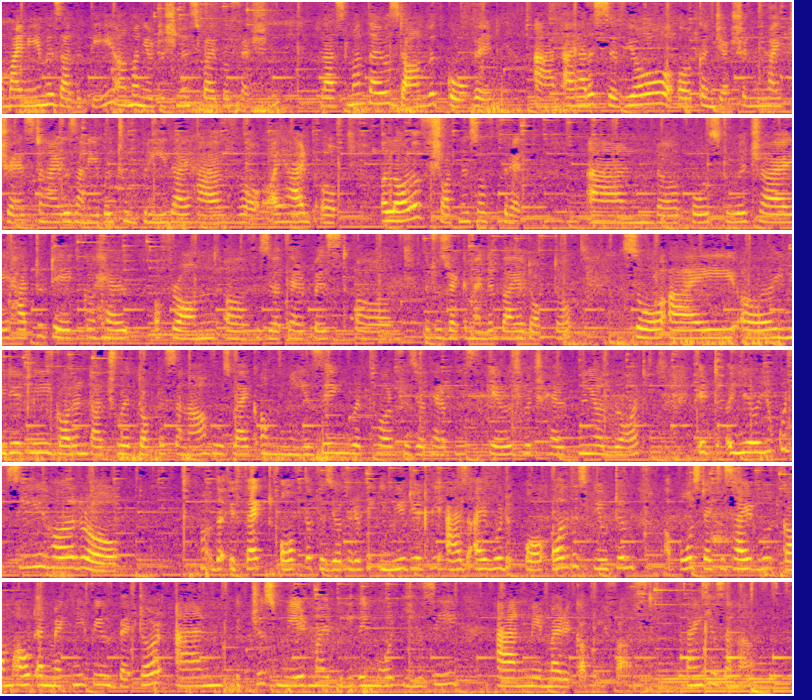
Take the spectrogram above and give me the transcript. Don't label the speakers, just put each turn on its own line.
my name is Aditi. I'm a nutritionist by profession. Last month I was down with COVID and I had a severe uh, congestion in my chest and I was unable to breathe. I have uh, I had uh, a lot of shortness of breath and uh, post which I had to take help from a physiotherapist uh, which was recommended by a doctor so I uh, immediately got in touch with Dr. Sana who's like amazing with her physiotherapy skills which helped me a lot it you, you could see her uh, the effect of the physiotherapy immediately as I would uh, all the sputum uh, post exercise would come out and make me feel better and it just made my breathing more easy and made my recovery fast. Thank you Sana.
